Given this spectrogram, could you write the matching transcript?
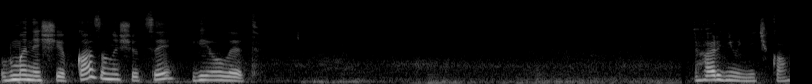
В мене ще вказано, що це Віолет. Гарнюнічка.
